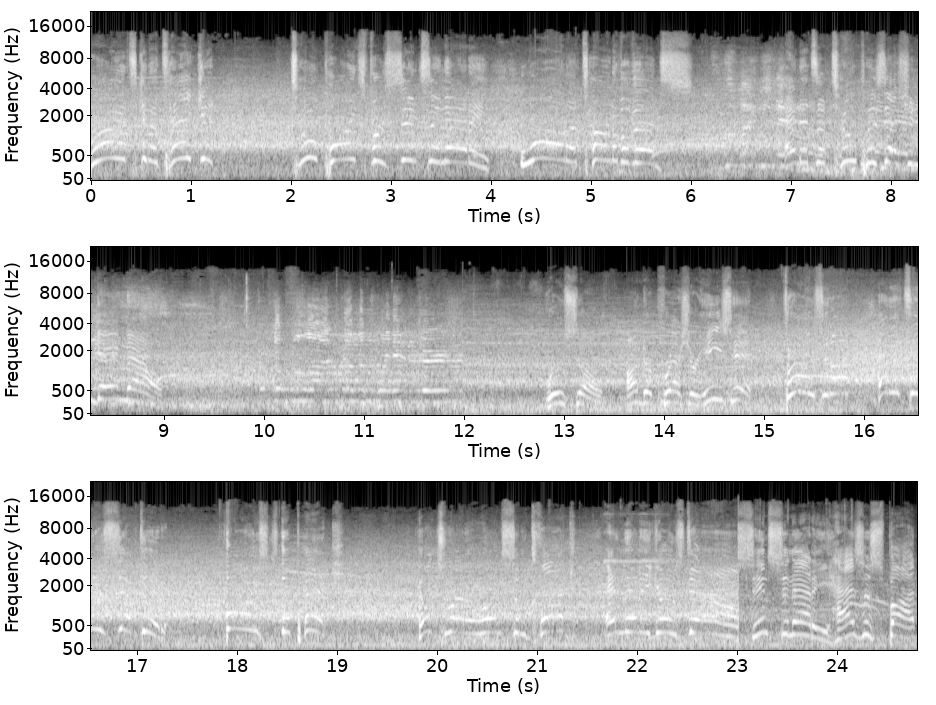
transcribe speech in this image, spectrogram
Bryant's going to take it. Two points for Cincinnati. It's a two-possession game now. Russo under pressure. He's hit. Throws it up, and it's intercepted. Forced the pick. He'll try to run some clock, and then he goes down. Cincinnati has a spot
